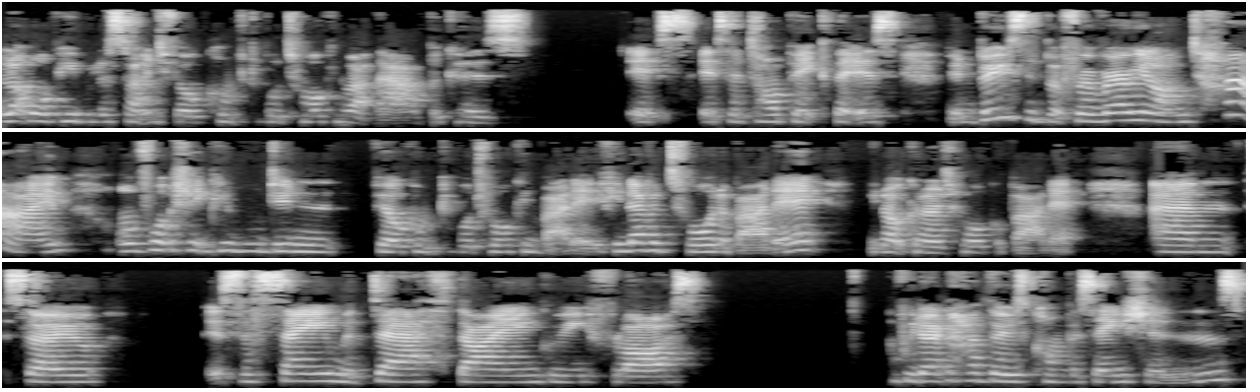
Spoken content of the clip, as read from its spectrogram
a lot more people are starting to feel comfortable talking about that because it's it's a topic that has been boosted, but for a very long time, unfortunately, people didn't feel comfortable talking about it. If you never taught about it, you're not going to talk about it. Um, so it's the same with death, dying, grief, loss. If we don't have those conversations,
